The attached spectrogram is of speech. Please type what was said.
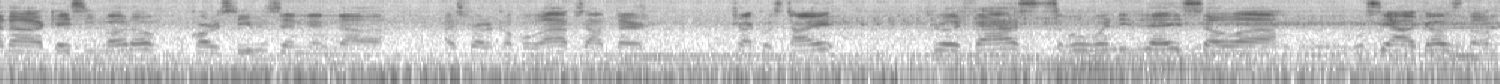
at uh, KC Moto, Carter Stephenson, and uh, I just rode a couple laps out there. Track was tight, it's really fast, it's a little windy today, so uh, we'll see how it goes though.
